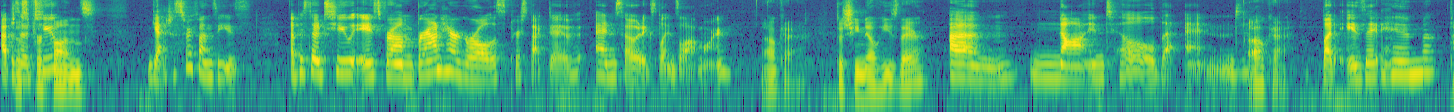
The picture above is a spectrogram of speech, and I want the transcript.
Episode Just for two. funs. Yeah, just for funsies. Episode two is from brown hair girl's perspective, and so it explains a lot more. Okay. Does she know he's there? Um, not until the end. Okay. But is it him?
